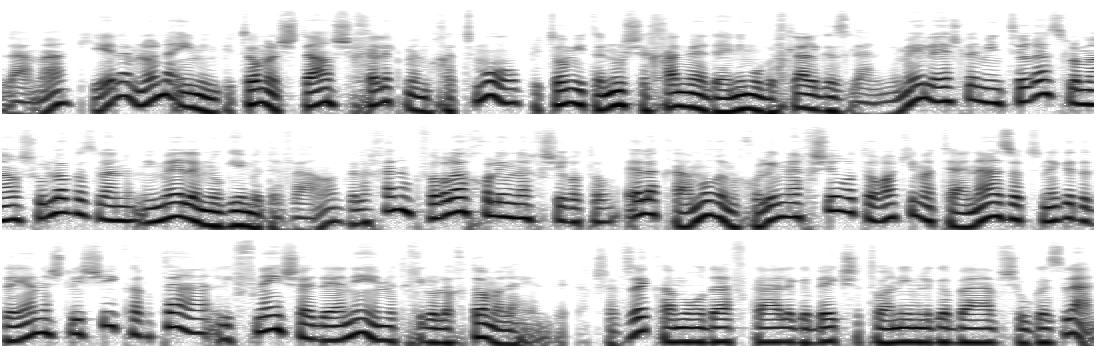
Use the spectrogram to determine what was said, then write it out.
למה? כי יהיה להם לא נעים אם פתאום על שטר שחלק מהם חתמו, פתאום יטענו שאחד מהדיינים הוא בכלל גזלן. ממילא יש להם אינטרס לומר שהוא לא גזלן, ממילא הם נוגעים בדבר, ולכן הם כבר לא יכולים להכשיר אותו. אלא כאמור, הם יכולים להכשיר אותו רק אם הטענה הזאת נגד הדיין השלישי קרתה לפני שהדיינים התחילו לחתום על ההנפק. עכשיו זה כאמור דווקא לגבי כשטוענים לגביו שהוא גזלן.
